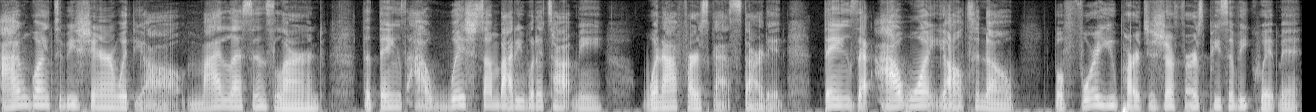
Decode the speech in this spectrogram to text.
I'm going to be sharing with y'all my lessons learned, the things I wish somebody would have taught me when I first got started, things that I want y'all to know before you purchase your first piece of equipment,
